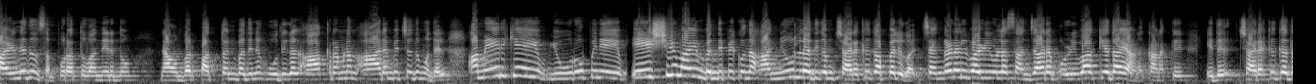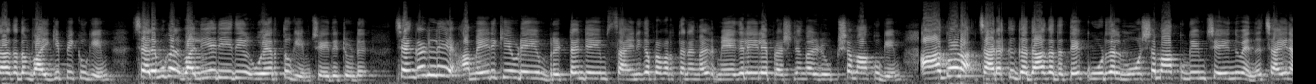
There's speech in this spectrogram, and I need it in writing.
കഴിഞ്ഞ ദിവസം പുറത്തു വന്നിരുന്നു നവംബർ പത്തൊൻപതിന് ഹൂതികൾ ആക്രമണം ആരംഭിച്ചതു മുതൽ അമേരിക്കയെയും യൂറോപ്പിനെയും ഏഷ്യയുമായും ബന്ധിപ്പിക്കുന്ന അഞ്ഞൂറിലധികം ചരക്ക് കപ്പലുകൾ ചെങ്കടൽ വഴിയുള്ള സഞ്ചാരം ഒഴിവാക്കിയതായാണ് കണക്ക്. ഇത് ചരക്ക് ഗതാഗതം വൈകിപ്പിക്കുകയും ചെലവുകൾ വലിയ രീതിയിൽ ഉയർത്തുകയും ചെയ്തിട്ടുണ്ട്. ചെങ്കടലിലെ അമേരിക്കയുടെയും ബ്രിട്ടന്റെയും സൈനിക പ്രവർത്തനങ്ങൾ മേഖലയിലെ പ്രശ്നങ്ങൾ രൂക്ഷമാക്കുകയും ആഗോള ചരക്ക് ഗതാഗതത്തെ കൂടുതൽ മോശമാക്കുകയും ചെയ്യുന്നുവെന്ന് ചൈന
